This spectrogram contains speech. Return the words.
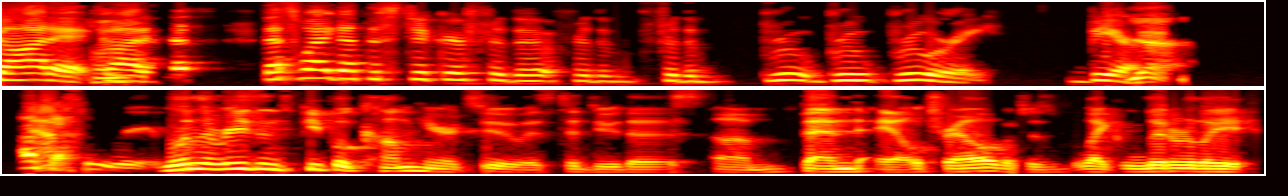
Got it. Tons- Got it. That's that's why I got the sticker for the for the for the brew, brew brewery beer. Yeah, Okay. Absolutely. One of the reasons people come here too is to do this um, Bend Ale Trail, which is like literally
